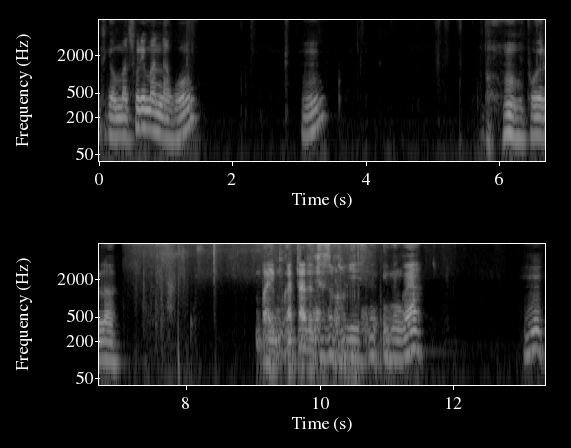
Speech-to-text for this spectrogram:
어떻게 엄마 소리만 나고? 응? 음, 보일러. 파이프가 따뜻해서 거기 있, 있는 거야? 응?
